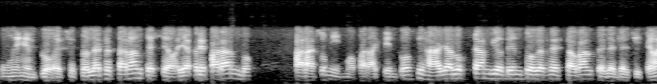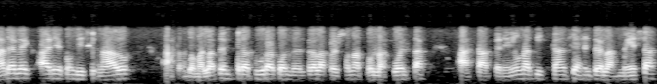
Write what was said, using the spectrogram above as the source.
un ejemplo, el sector del restaurante se vaya preparando para eso mismo, para que entonces haga los cambios dentro del restaurante, desde el sistema de aire acondicionado hasta tomar la temperatura cuando entra la persona por la puerta, hasta tener unas distancias entre las mesas,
